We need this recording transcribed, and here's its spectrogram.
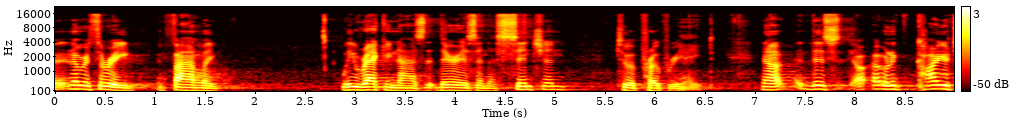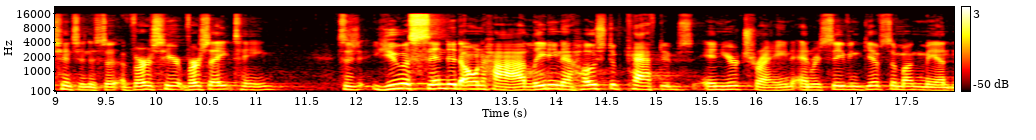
Number three, and finally, we recognize that there is an ascension to appropriate. Now, this, I want to call your attention. It's a, verse here, verse 18. It says, You ascended on high, leading a host of captives in your train and receiving gifts among men,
